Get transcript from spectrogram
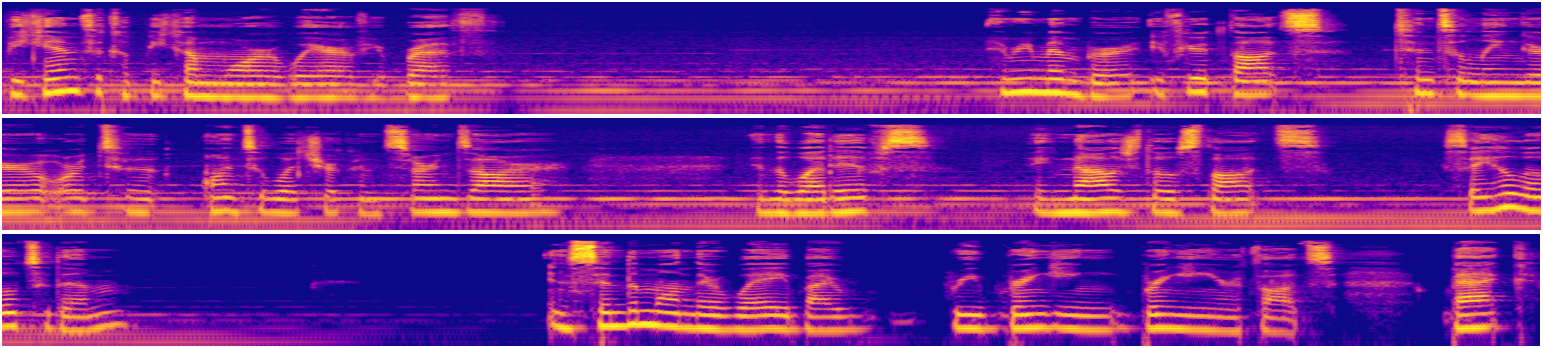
Begin to become more aware of your breath. And remember, if your thoughts tend to linger or to onto what your concerns are and the what ifs, acknowledge those thoughts, say hello to them, and send them on their way by rebringing bringing your thoughts back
